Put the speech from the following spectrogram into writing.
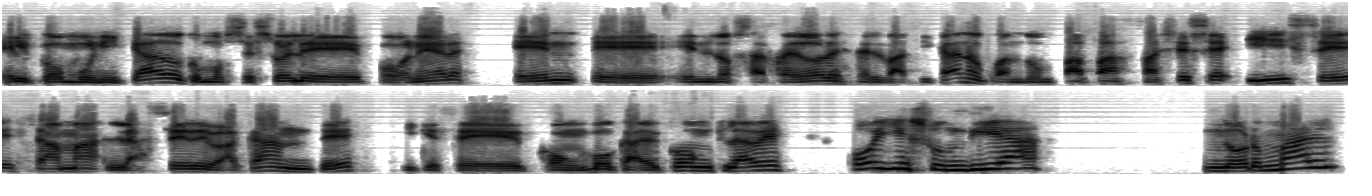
el comunicado como se suele poner en, eh, en, los alrededores del Vaticano cuando un papa fallece y se llama la sede vacante y que se convoca al cónclave. Hoy es un día normal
